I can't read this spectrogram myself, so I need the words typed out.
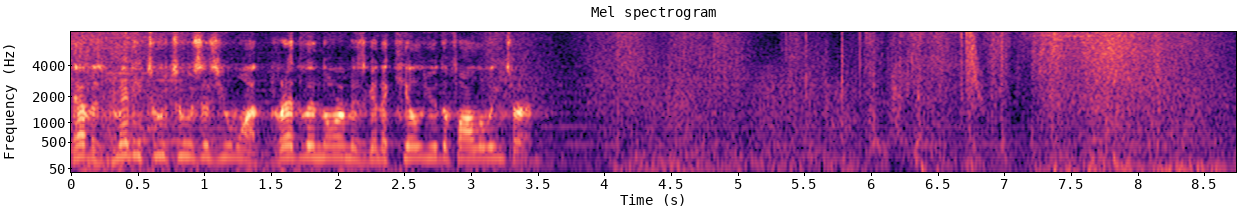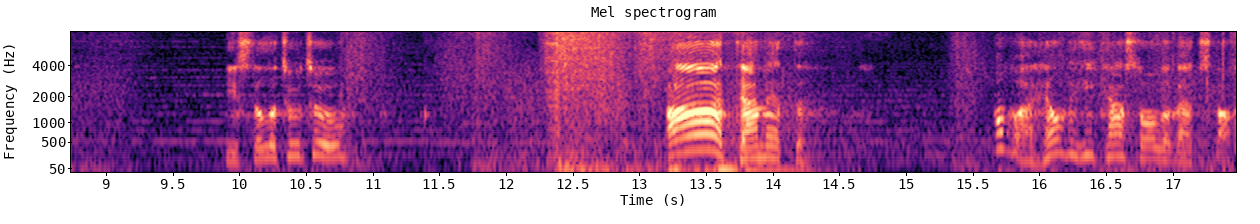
You have as many 2-2s as you want. Dread Linnorm is gonna kill you the following turn. He's still a 2-2. Ah, damn it! How the hell did he cast all of that stuff?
